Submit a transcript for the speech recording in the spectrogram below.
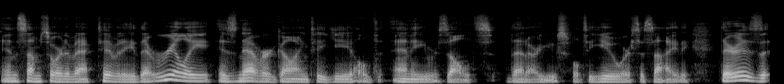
in some sort of activity that really is never going to yield any results that are useful to you or society. There is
